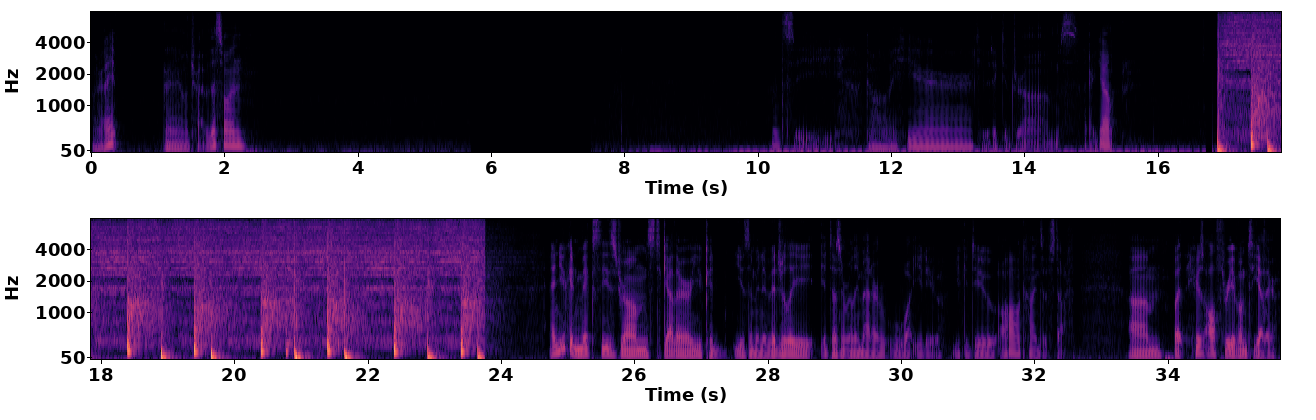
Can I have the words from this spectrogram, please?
All right. And we'll try with this one. Let's see. Go all the way here to addictive drums. There you go. And you can mix these drums together. You could use them individually. It doesn't really matter what you do. You could do all kinds of stuff. Um, but here's all three of them together.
